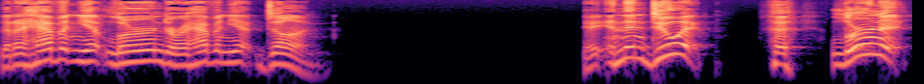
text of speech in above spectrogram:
that I haven't yet learned or I haven't yet done? Okay? And then do it, learn it.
